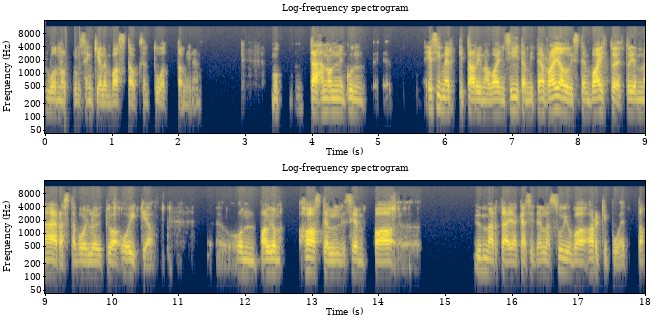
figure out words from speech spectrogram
luonnollisen kielen vastauksen tuottaminen. Mutta tämähän on niin kuin esimerkkitarina vain siitä, miten rajallisten vaihtoehtojen määrästä voi löytyä oikea. On paljon haasteellisempaa ymmärtää ja käsitellä sujuvaa arkipuhetta.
